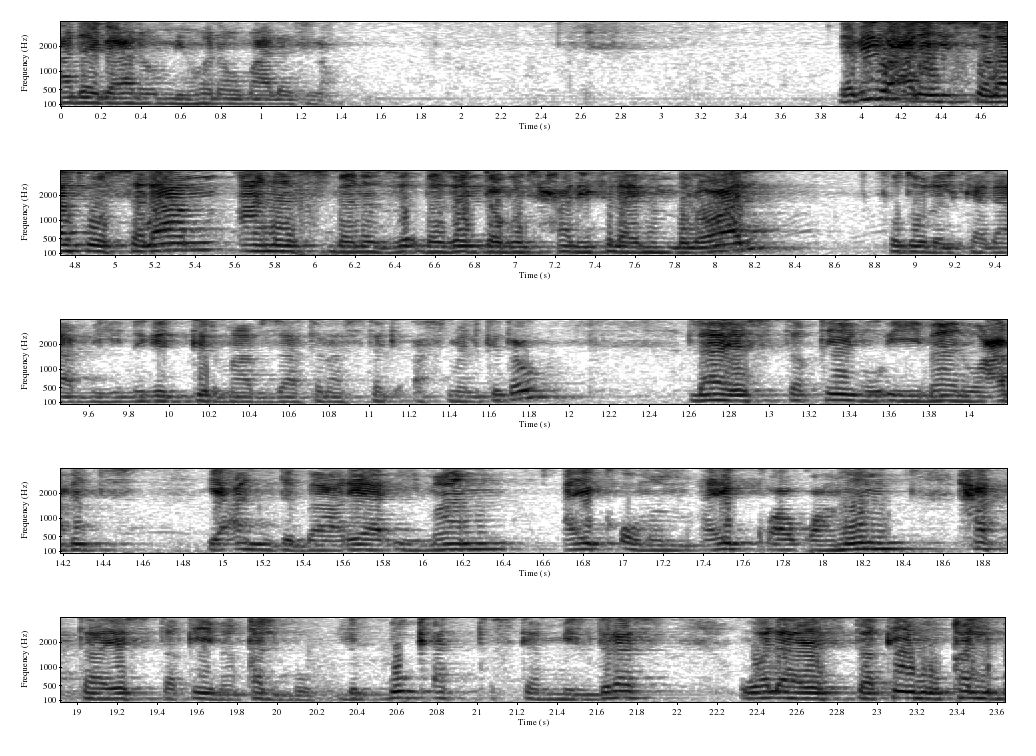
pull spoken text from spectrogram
አደጋ ነው የሚሆነው ማለት ነው። ነቢዩ ዓለይሂ ሰላቱ ወሰላም አነስ በዘገቡት ሐዲት ላይ ምን ብለዋል? ፍጡል ልከላም ይህ ንግግር ማብዛትን አስመልክተው ላ የስተቂሙ ኢማኑ ዓብድ የአንድ ባሪያ ኢማን አይቆምም አይቋቋምም ሐታ የስተቂመ ቀልቡ ልቡ ቀጥ እስከሚል ድረስ ወላ የስተቂሙ ቀልቡ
